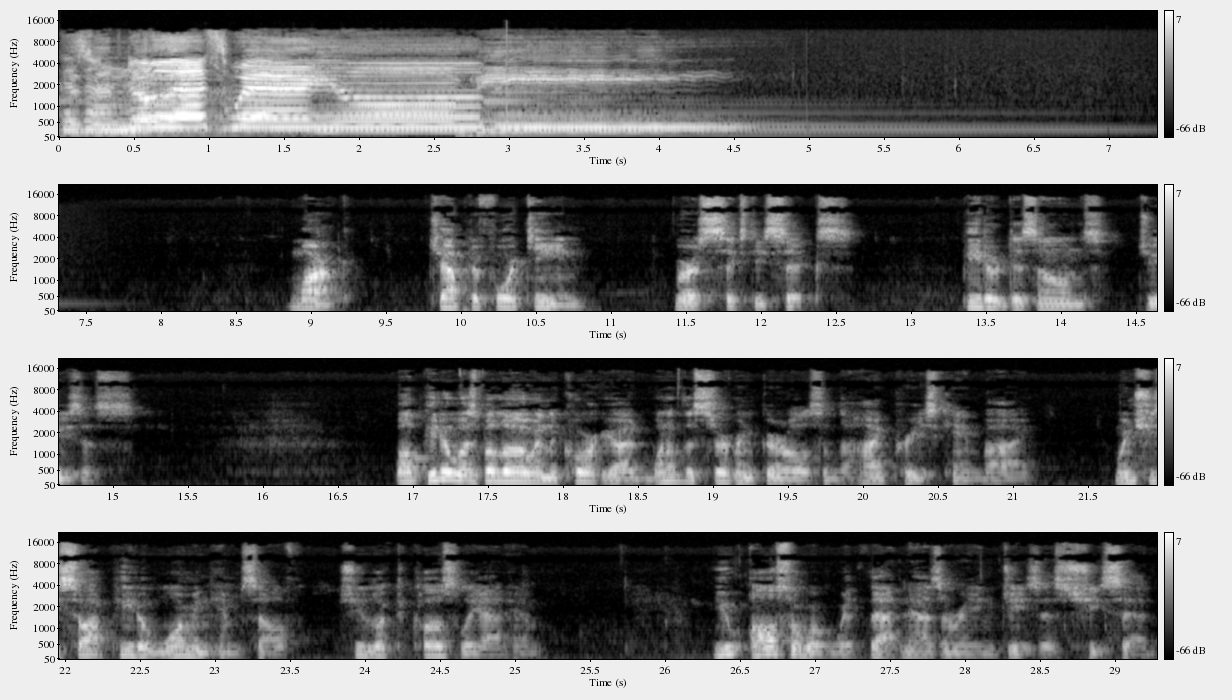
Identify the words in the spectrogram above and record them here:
Cause I know that's where you'll be. Mark chapter 14, verse 66. Peter disowns Jesus. While Peter was below in the courtyard, one of the servant girls of the high priest came by. When she saw Peter warming himself, she looked closely at him. You also were with that Nazarene, Jesus, she said.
